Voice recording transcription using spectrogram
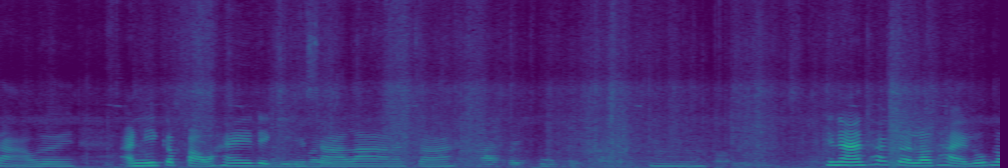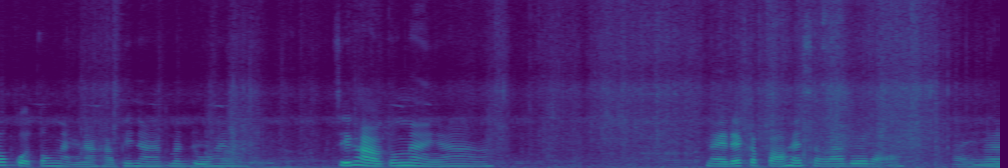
สาวเลย อันนี้กระเป๋าให้เด็กหญิงซาร่านะจ๊ะพาไปพูกไปใส่อืมต่อเลยพี่นัทถ้าเกิดเราถ่ายรูปเรากดตรงไหนนะคะ พี่นัทมาดูให้หน่อยสีขาวตรงไหนอะ ไหนได้กระเป๋าให้ซาร่าด้วยเหรอให้นา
